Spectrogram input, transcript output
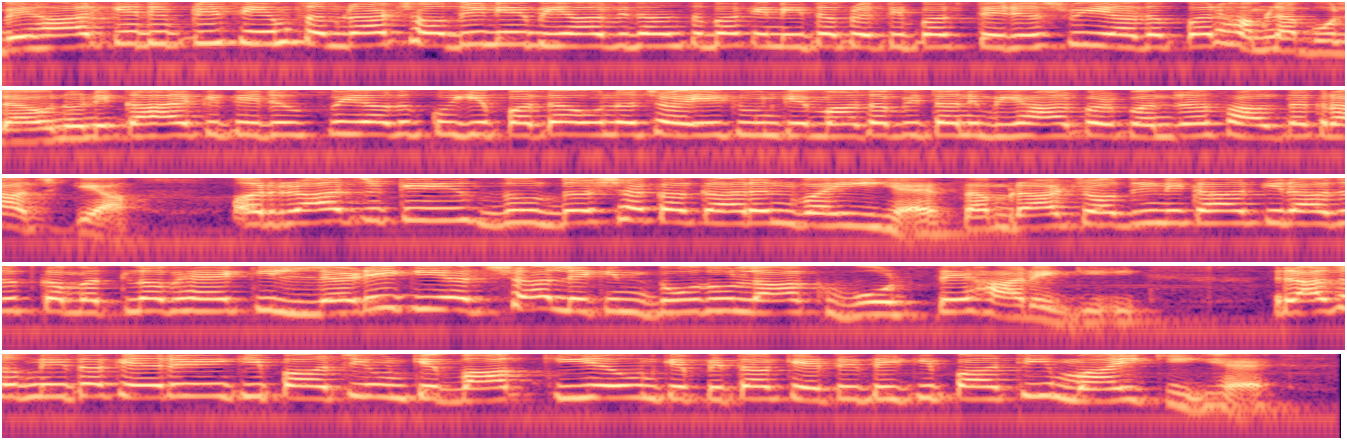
बिहार के डिप्टी सीएम सम्राट चौधरी ने बिहार विधानसभा के नेता प्रतिपक्ष तेजस्वी यादव पर हमला बोला। उन्होंने कहा कि तेजस्वी यादव को यह पता होना चाहिए कि उनके माता पिता ने बिहार पर पंद्रह साल तक राज किया और राज्य के इस दुर्दशा का कारण वही है। सम्राट चौधरी ने कहा कि राजद का मतलब है कि लड़ेगी अच्छा लेकिन दो दो लाख वोट से हारेगी। राजद नेता कह रहे हैं कि पार्टी उनके बाप की है, उनके पिता कहते थे कि पार्टी माई की है।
